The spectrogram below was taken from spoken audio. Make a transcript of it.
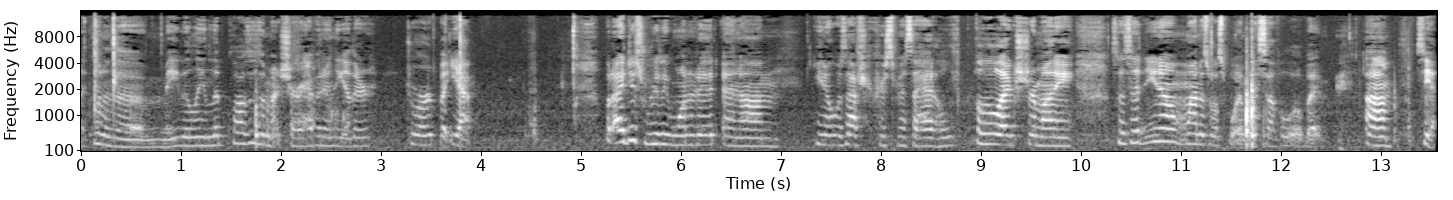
like one of the Maybelline lip glosses. I'm not sure I have it in the other drawer, but yeah. But I just really wanted it, and, um, you know, it was after Christmas. I had a, a, little extra money. So I said, you know, might as well spoil myself a little bit. Um, so yeah.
